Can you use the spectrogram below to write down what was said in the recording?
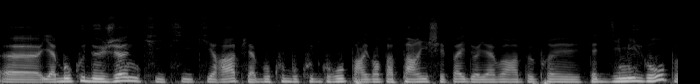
Euh, Il y a beaucoup de jeunes qui, qui, qui rappent, il y a beaucoup, beaucoup de groupes. Par exemple, à Paris, je sais pas, il doit y avoir à peu près peut-être 10 000 groupes,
